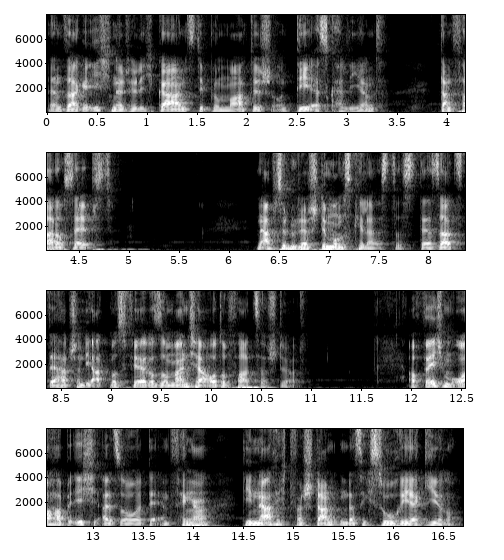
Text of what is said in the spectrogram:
dann sage ich natürlich ganz diplomatisch und deeskalierend, dann fahr doch selbst. Ein absoluter Stimmungskiller ist es. Der Satz, der hat schon die Atmosphäre so mancher Autofahrt zerstört. Auf welchem Ohr habe ich, also der Empfänger, die Nachricht verstanden, dass ich so reagiere?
